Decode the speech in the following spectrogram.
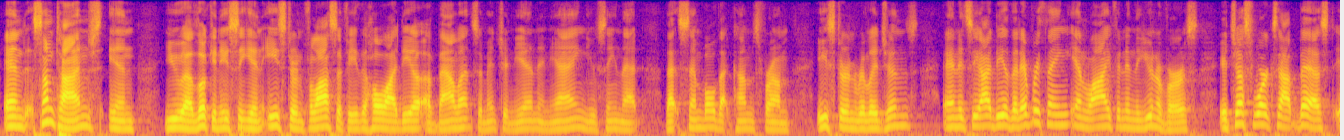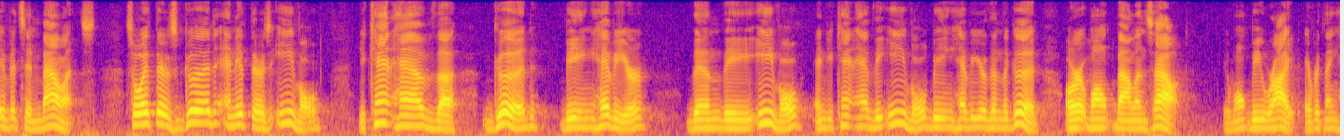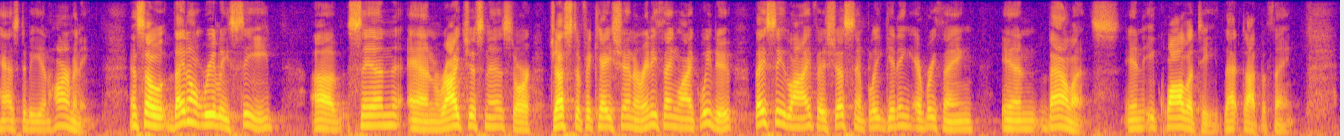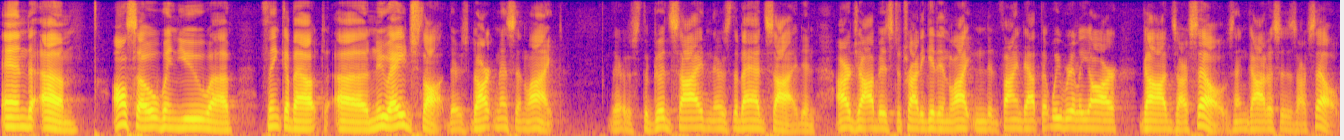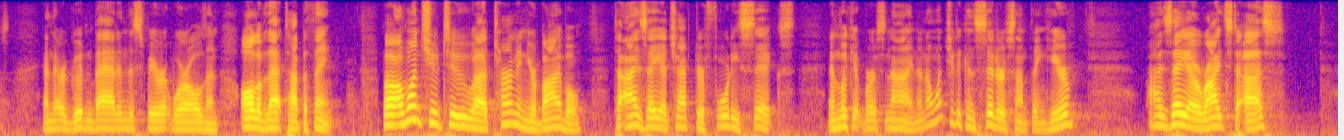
And sometimes in you uh, look and you see in Eastern philosophy the whole idea of balance. I mentioned yin and yang. You've seen that, that symbol that comes from Eastern religions. And it's the idea that everything in life and in the universe, it just works out best if it's in balance. So if there's good and if there's evil, you can't have the good being heavier than the evil, and you can't have the evil being heavier than the good, or it won't balance out. It won't be right. Everything has to be in harmony. And so they don't really see uh, sin and righteousness or justification or anything like we do. They see life as just simply getting everything in balance, in equality, that type of thing. And um, also, when you uh, think about uh, New Age thought, there's darkness and light. There's the good side and there's the bad side. And our job is to try to get enlightened and find out that we really are gods ourselves and goddesses ourselves. And there are good and bad in the spirit world and all of that type of thing. But I want you to uh, turn in your Bible to Isaiah chapter 46 and look at verse 9. And I want you to consider something here. Isaiah writes to us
